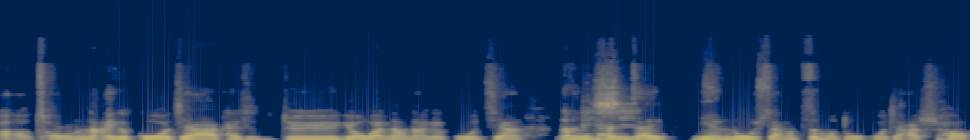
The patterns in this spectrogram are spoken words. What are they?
呃从哪一个国家开始呃游玩到哪个国家。那你看你在沿路上这么多国家的时候，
